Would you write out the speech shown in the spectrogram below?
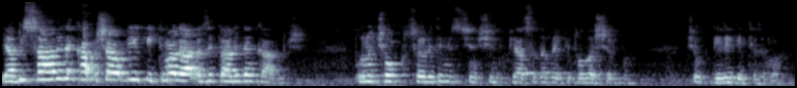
Ya bir sahabeden kalmış ama büyük ihtimal Hazreti Ali'den kalmış. Bunu çok söylediğimiz için şimdi piyasada belki dolaşır bu. Çok dile getirdim onu.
